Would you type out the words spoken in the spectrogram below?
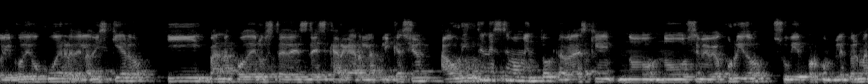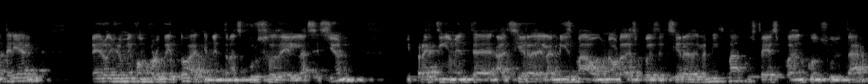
el, código QR del lado izquierdo y van a poder ustedes descargar la aplicación. Ahorita en este momento, la verdad es que no, no se me había ocurrido subir por completo el material, pero yo me comprometo a que en el transcurso de la sesión y prácticamente al cierre de la misma o una hora después del cierre de la misma, ustedes puedan consultar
